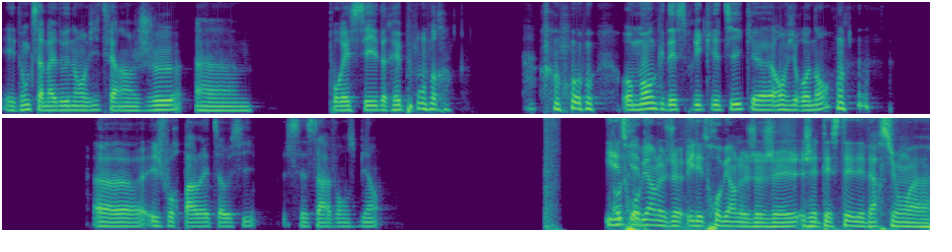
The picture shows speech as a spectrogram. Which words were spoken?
Et donc, ça m'a donné envie de faire un jeu pour essayer de répondre au, manque d'esprit critique environnant. et je vous reparlerai de ça aussi. Ça avance bien. Il est trop bien le jeu. Il est trop bien le jeu. J'ai testé des versions, euh,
